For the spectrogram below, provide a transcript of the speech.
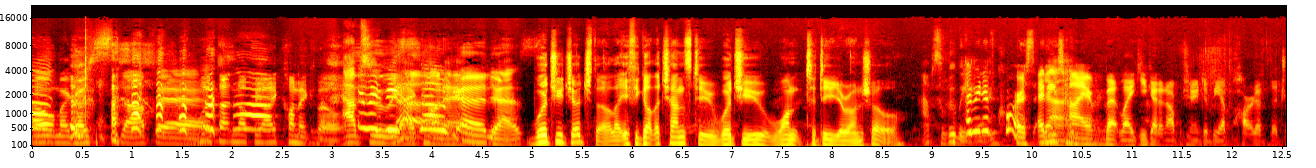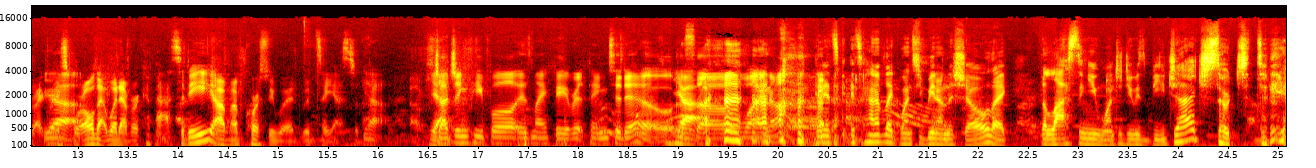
oh my gosh, stop it. Would that not be iconic though? Absolutely so iconic. good. Yes. Would you judge though? Like, if you got the chance to, would you want to do your own show? Absolutely. I mean, of course, anytime that like you get an opportunity to be a part of the drag race Yeah. world at whatever capacity, um, of course we would would say yes to that. Yeah. Yeah. Judging people is my favorite thing to do. Yeah. So why not? And it's it's kind of like once you've been on the show, like the last thing you want to do is be judged. So t- to, to,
